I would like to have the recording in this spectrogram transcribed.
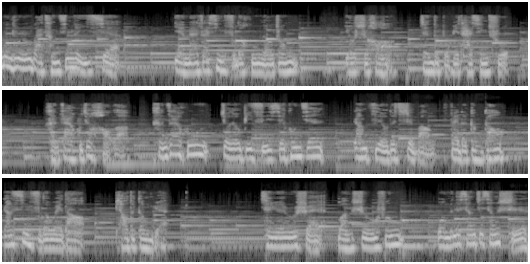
莫不如把曾经的一切掩埋在幸福的洪流中。有时候真的不必太清楚，很在乎就好了，很在乎就留彼此一些空间。让自由的翅膀飞得更高，让幸福的味道飘得更远。尘缘如水，往事如风，我们的相知相识，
